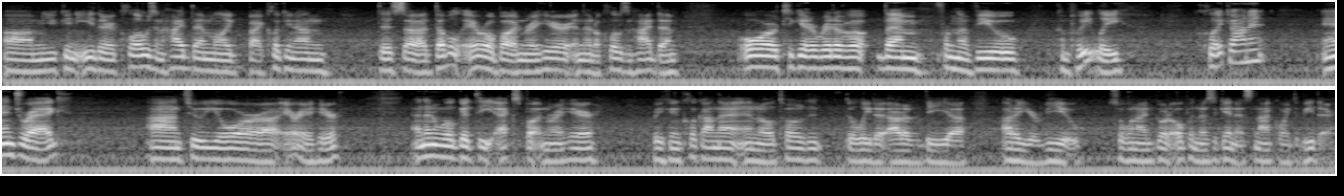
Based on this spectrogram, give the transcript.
um, you can either close and hide them like by clicking on this uh, double arrow button right here and then it'll close and hide them. Or to get rid of uh, them from the view completely click on it and drag onto your uh, area here. And then we'll get the X button right here. Where you can click on that and it'll totally delete it out of the uh, out of your view so when I go to open this again, it's not going to be there.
